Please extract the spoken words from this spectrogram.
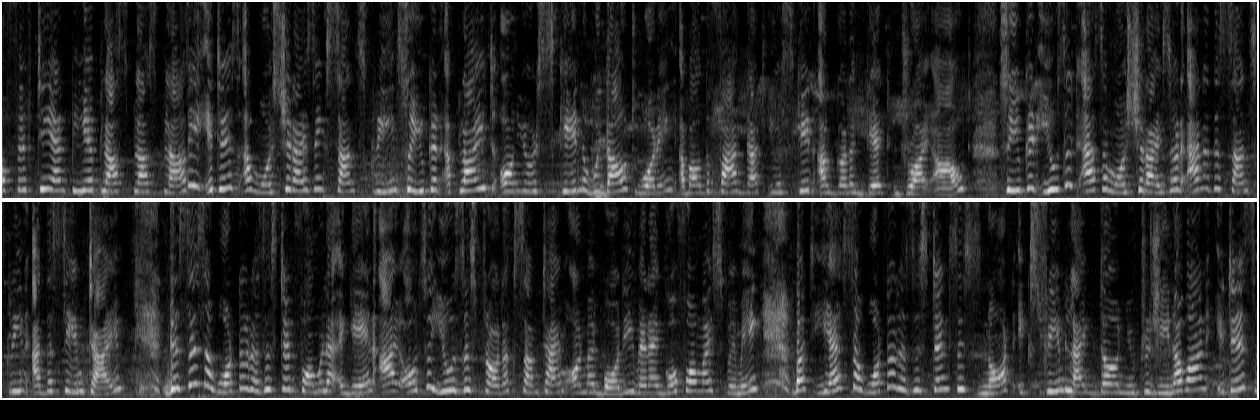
of 50 and PA+++. It is a moisturizing sunscreen so you can apply it on your skin without worrying about the fact that your skin are gonna get dry out. So you can use it as a moisturizer and as a sunscreen at the same time. This is a water resistant formula again. I also use this product sometime on my body when I go for my swimming. But yes, the water resistance is not extreme like the Neutrogena one. It is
